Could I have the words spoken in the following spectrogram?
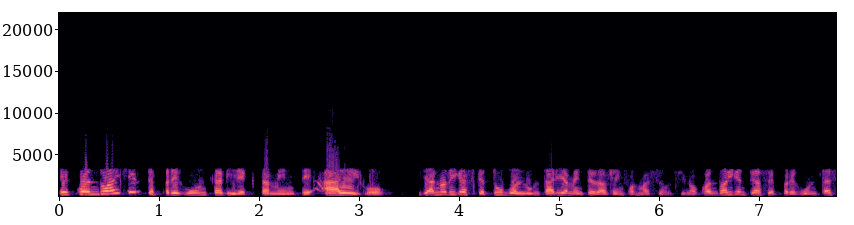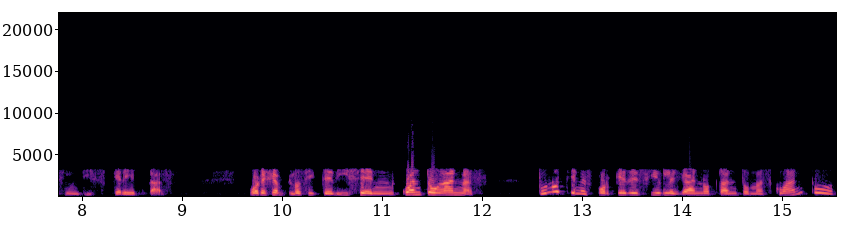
Eh, cuando alguien te pregunta directamente algo ya no digas que tú voluntariamente das la información, sino cuando alguien te hace preguntas indiscretas. Por ejemplo, si te dicen, ¿cuánto ganas? Tú no tienes por qué decirle gano tanto más cuánto.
